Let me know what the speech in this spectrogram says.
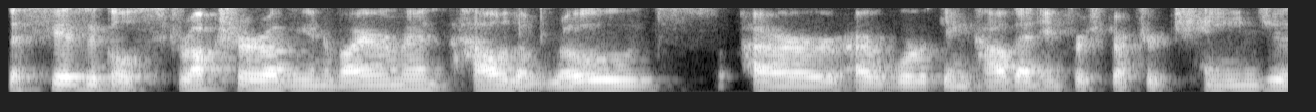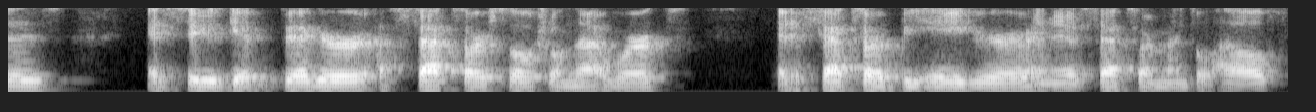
the physical structure of the environment, how the roads are, are working, how that infrastructure changes as cities get bigger, affects our social networks, it affects our behavior, and it affects our mental health.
